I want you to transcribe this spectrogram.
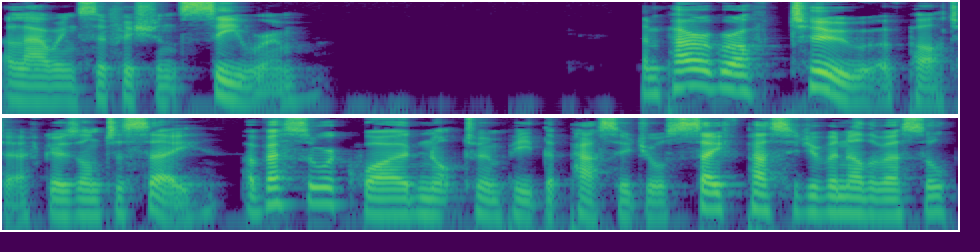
allowing sufficient sea room. Then paragraph 2 of part F goes on to say, a vessel required not to impede the passage or safe passage of another vessel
